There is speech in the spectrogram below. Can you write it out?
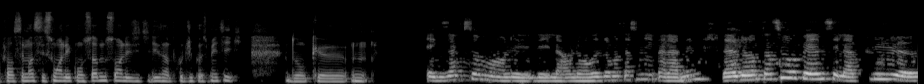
forcément, c'est soit on les consomme, soit on les utilise en produits cosmétiques. Donc heu, mmh. Exactement, les les la leur réglementation n'est pas la même. La réglementation européenne, c'est la plus, heu,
